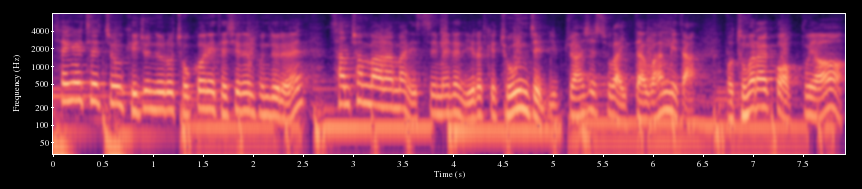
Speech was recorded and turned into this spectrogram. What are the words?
생애 최초 기준으로 조건이 되시는 분들은 3천만 원만 있으면 이렇게 좋은 집 입주하실 수가 있다고 합니다. 뭐 두말할 거 없고요.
